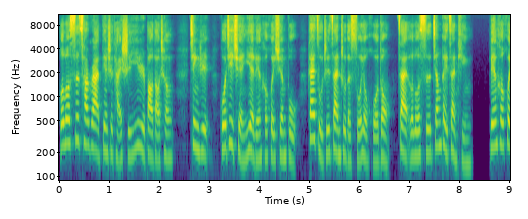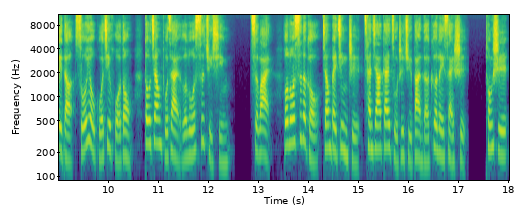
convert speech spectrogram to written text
俄罗斯 Tsargrad 电视台十一日报道称，近日国际犬业联合会宣布。该组织赞助的所有活动在俄罗斯将被暂停，联合会的所有国际活动都将不在俄罗斯举行。此外，俄罗斯的狗将被禁止参加该组织举办的各类赛事。同时，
